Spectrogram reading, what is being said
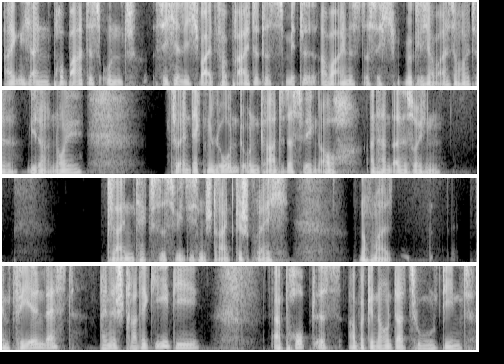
eigentlich ein probates und sicherlich weit verbreitetes Mittel, aber eines, das sich möglicherweise heute wieder neu zu entdecken lohnt und gerade deswegen auch anhand eines solchen kleinen Textes wie diesem Streitgespräch nochmal empfehlen lässt. Eine Strategie, die erprobt ist, aber genau dazu dient,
